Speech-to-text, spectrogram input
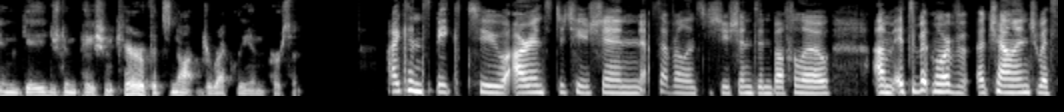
engaged in patient care if it's not directly in person? I can speak to our institution, several institutions in Buffalo. Um, it's a bit more of a challenge with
